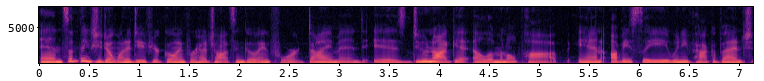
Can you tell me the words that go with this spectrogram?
And some things you don't want to do if you're going for headshots and going for diamond is do not get elemental pop. And obviously when you pack a punch,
